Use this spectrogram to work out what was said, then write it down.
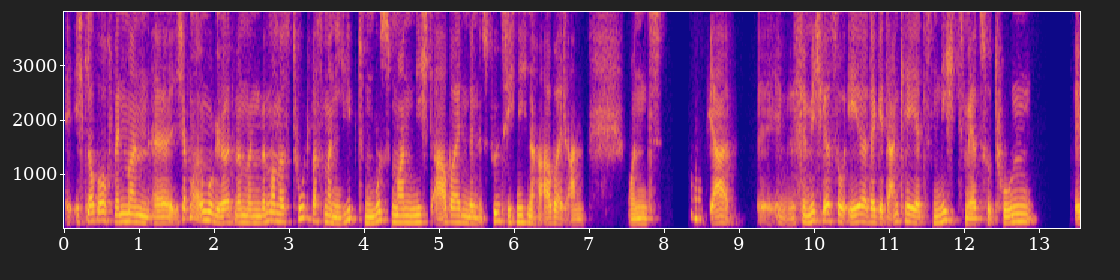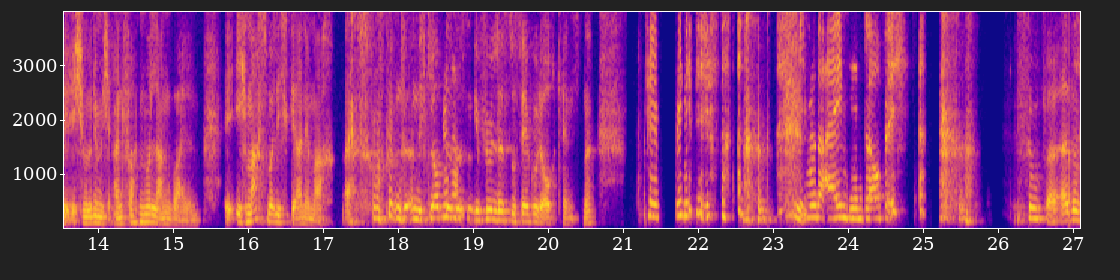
Ich glaube auch, wenn man, äh, ich habe mal irgendwo gehört, wenn man, wenn man was tut, was man liebt, muss man nicht arbeiten, denn es fühlt sich nicht nach Arbeit an. Und ja, äh, für mich wäre so eher der Gedanke, jetzt nichts mehr zu tun. Äh, ich würde mich einfach nur langweilen. Ich mache es, weil ich es gerne mache. Also, und, und, ich glaube, das ist ein Gefühl, das du sehr gut auch kennst. Ne? Definitiv. ich würde eingehen, glaube ich. Super. Also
